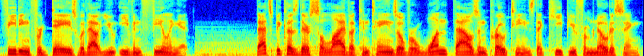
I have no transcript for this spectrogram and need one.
feeding for days without you even feeling it. That's because their saliva contains over 1,000 proteins that keep you from noticing.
